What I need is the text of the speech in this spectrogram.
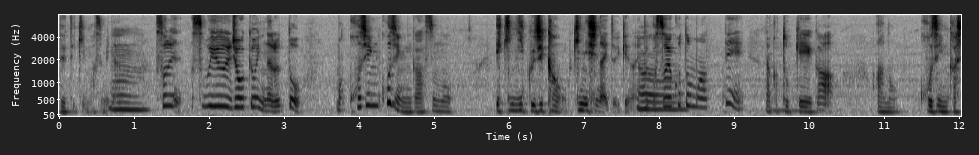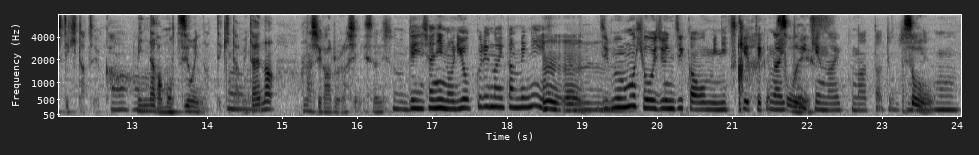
出てきますみたいな、うん。それそういう状況になると、まあ、個人個人がその駅に行く時間を気にしないといけないとか、うんそういうこともあってなんか時計があの個人化してきたというか、あーみんなが持つようになってきたみたいな話があるらしいんですよね。その電車に乗り遅れないために、うんうん。自分も標準時間を身につけてないといけなくなったってことですね。そう。ん。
